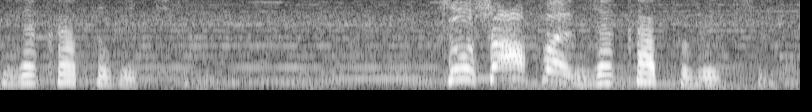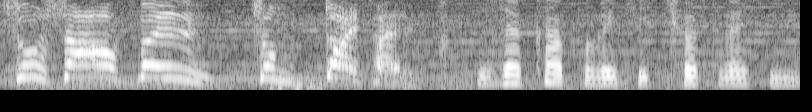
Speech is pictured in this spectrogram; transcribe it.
Закапывайте. Закапывайте. Teufel. Закапывайте, черт возьми.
